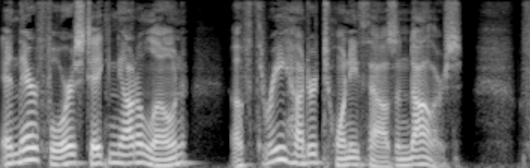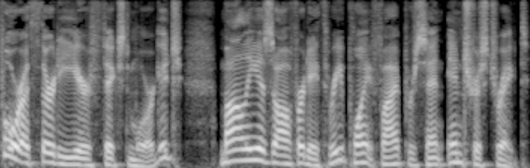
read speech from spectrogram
and therefore is taking out a loan of $320,000. For a 30 year fixed mortgage, Molly is offered a 3.5% interest rate,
